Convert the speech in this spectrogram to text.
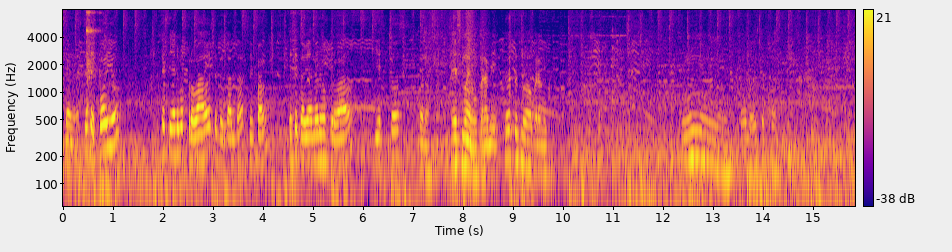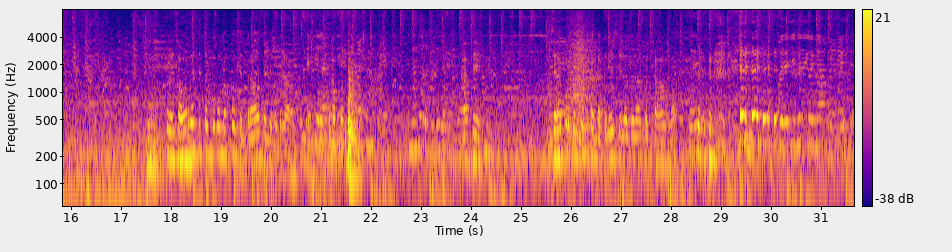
Bueno, este es de pollo. Este ya lo hemos probado, este me encanta, soy fan. Este todavía no lo hemos probado. Y estos, bueno, es nuevo para mí. Todo esto es nuevo para mí. Mmm, esto. Pero el sabor de este está un poco más concentrado que el del otro lado. Es que la gente es sitios igual. Ah, sí. ¿Será porque este es en Santa Cruz y el otro lado Cochabamba? Pero yo no digo nada, pero puede ser.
